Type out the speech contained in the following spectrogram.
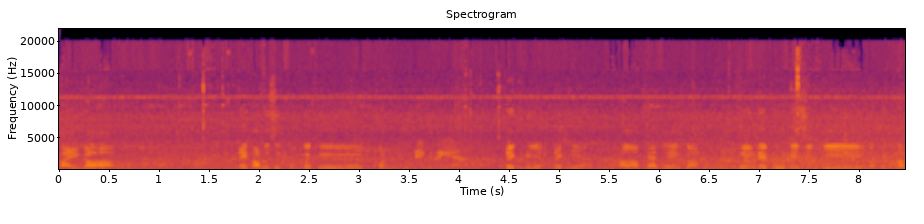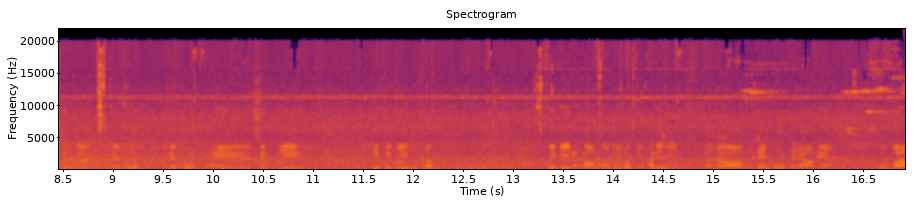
ไปก็ ในความรู้สึกผมก็คือคนได้เคลียร์ได้เคลียร์ได้เคลียร์เอาเอาแค่ตัวเองก่อนตัวเองได้พูดในสิ่งที่มันเป็นข้อเท็จจริงได้พูดได้พูดในสิ่งที่ที่พี่ๆทุกคนพี่ๆน้องๆเราทุกคนยังไม่ได้ยิน แล้วก็ได้พูดไปแล้วเนี่ยผมว่า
